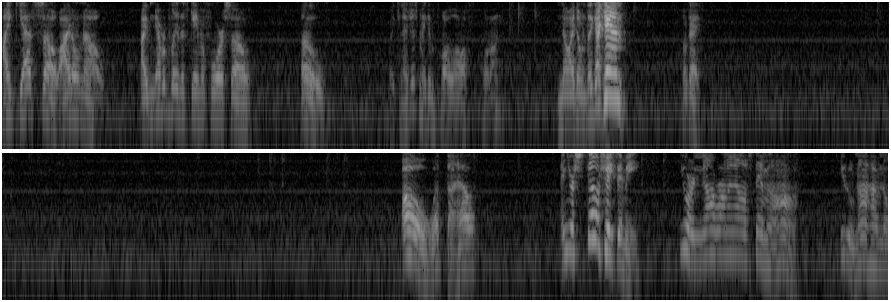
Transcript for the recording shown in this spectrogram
I guess so. I don't know. I've never played this game before, so... Oh. Wait, can I just make him fall off? Hold on. No, I don't think I can! Okay. Oh, what the hell? And you're still chasing me! You are not running out of stamina, huh? You do not have no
